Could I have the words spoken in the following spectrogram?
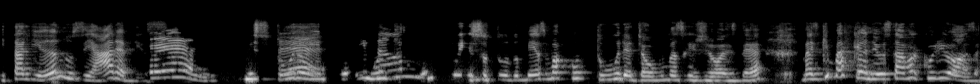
Italianos e árabes? É. Misturam é. Então, isso tudo, mesmo a cultura de algumas regiões, né? Mas que bacana, eu estava curiosa.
